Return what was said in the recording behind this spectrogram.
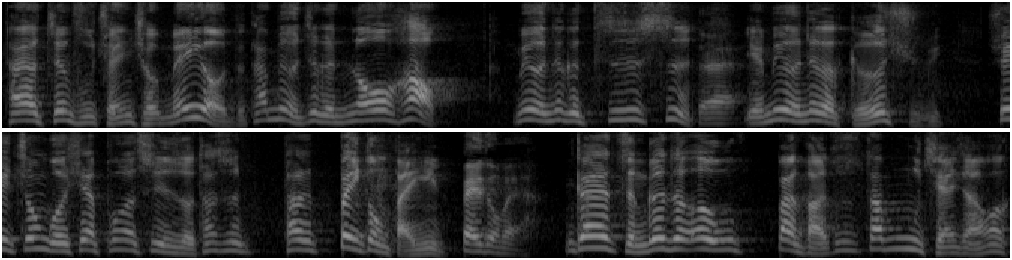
他要征服全球，没有的，他没有这个 know how，没有那个知识，对，也没有那个格局，所以中国现在碰到事情的时候，他是他是被动反应，被动呗。你看整个的俄乌办法，就是他目前来讲的话，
